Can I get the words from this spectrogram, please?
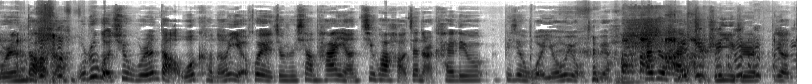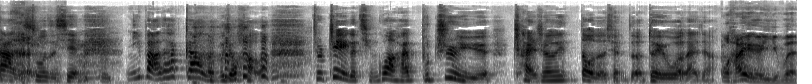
无人岛呢？我 如果去无人岛，我可能也会就是像他一样计划好在哪儿开溜，毕竟我游泳特别好。他就还只是一只比较大的梭子蟹，你把它干了不就好了？就这个情况还不至于产生道德选择。对于我来讲，我还有一个疑问，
